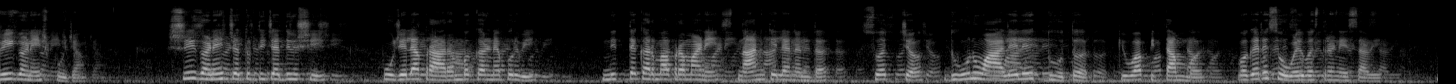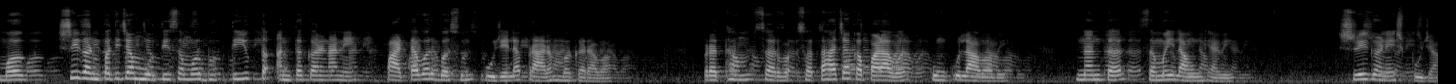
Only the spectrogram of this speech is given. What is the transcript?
श्री गणेश पूजा. श्री गणेश चतुर्थीच्या दिवशी पूजेला प्रारंभ करण्यापूर्वी नित्यकर्माप्रमाणे स्नान केल्यानंतर स्वच्छ धुवून वाळलेले धोतर किंवा पितांबर वगैरे सोवळे वस्त्र नेसावे. मग श्री गणपतीच्या मूर्तीसमोर भक्तियुक्त अंतकरणाने पाटावर बसून पूजेला प्रारंभ करावा. प्रथम सर्व स्वतःच्या कपाळावर कुंकू लावावे. नंतर समई लावून घ्यावे. श्री गणेश पूजा.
